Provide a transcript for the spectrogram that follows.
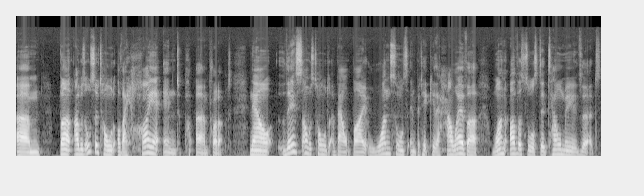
um, but I was also told of a higher end um, product. Now, this I was told about by one source in particular. However, one other source did tell me that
